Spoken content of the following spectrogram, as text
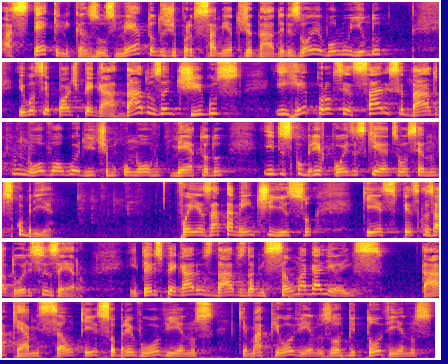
as técnicas, os métodos de processamento de dados, eles vão evoluindo e você pode pegar dados antigos e reprocessar esse dado com um novo algoritmo, com um novo método e descobrir coisas que antes você não descobria. Foi exatamente isso que esses pesquisadores fizeram. Então eles pegaram os dados da missão Magalhães, tá? Que é a missão que sobrevoou Vênus, que mapeou Vênus, orbitou Vênus,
